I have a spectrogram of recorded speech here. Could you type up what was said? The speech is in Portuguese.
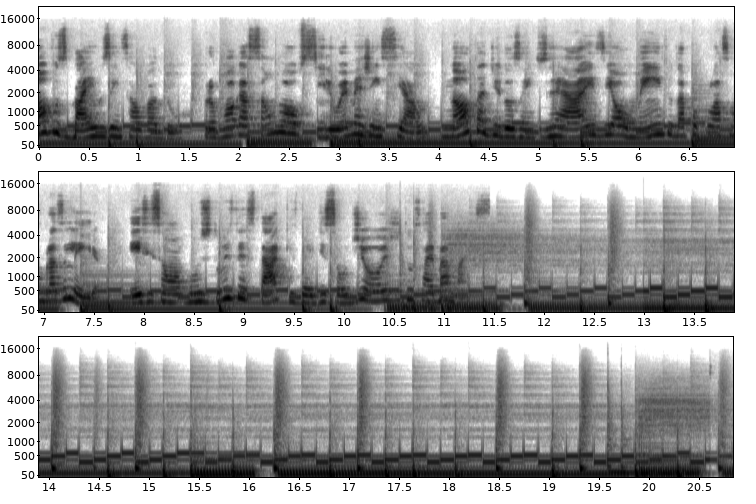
Novos bairros em Salvador, prorrogação do auxílio emergencial, nota de 200 reais e aumento da população brasileira. Esses são alguns dos destaques da edição de hoje do Saiba Mais.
